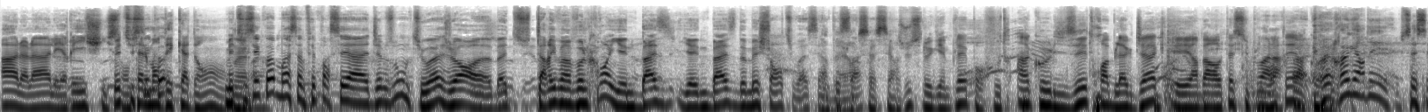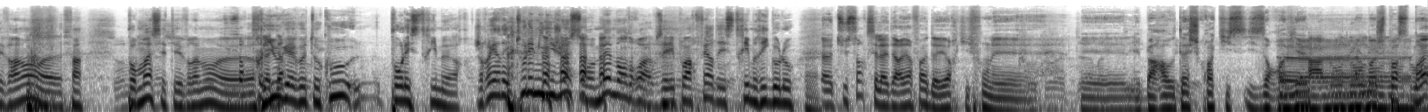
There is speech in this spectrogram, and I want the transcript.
Ah là là, les riches, ils Mais sont tellement décadents. Mais tu Ouais. sais quoi, moi ça me fait penser à James Bond, tu vois, genre euh, bah, tu arrives à un volcan, il y a une base, il y a une base de méchants, tu vois, c'est un Ah, peu mais ça. alors que ça sert juste le gameplay pour foutre un colisée, trois blackjack et un Voilà. supplémentaire. quoi. Re- regardez, ça c'est vraiment. euh, Enfin, pour moi, c'était vraiment euh, Ryu Gagotoku pour les streamers. Je regardez, tous les mini-jeux sont au même endroit. Vous allez pouvoir faire des streams rigolos. Euh, tu sens que c'est la dernière fois d'ailleurs qu'ils font les les, les bars à hôtesse, je crois qu'ils ils en reviennent. ah non, non, moi je pense, moi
